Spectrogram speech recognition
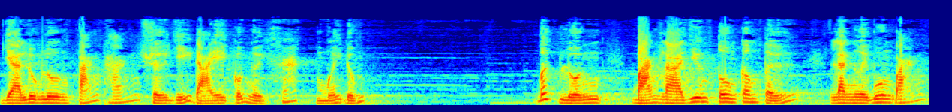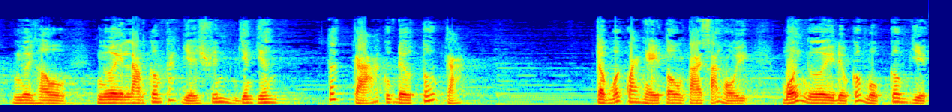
và luôn luôn tán thán sự vĩ đại của người khác mới đúng. Bất luận bạn là Dương Tôn Công Tử, là người buôn bán, người hầu, người làm công tác vệ sinh, vân dân tất cả cũng đều tốt cả. Trong mối quan hệ tồn tại xã hội, mỗi người đều có một công việc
